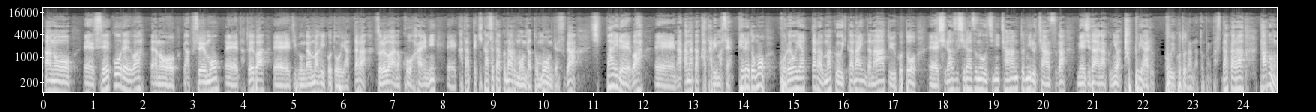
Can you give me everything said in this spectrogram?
あの、えー、成功例は、あの、学生も、えー、例えば、えー、自分がうまくいくことをやったら、それは、あの、後輩に、え、語って聞かせたくなるもんだと思うんですが、失敗例は、え、なかなか語りません。けれども、これをやったらうまくいかないんだなということを、え、知らず知らずのうちにちゃんと見るチャンスが明治大学にはたっぷりある。こういうことなんだと思います。だから、多分、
